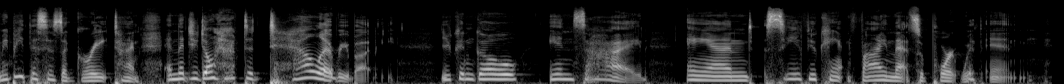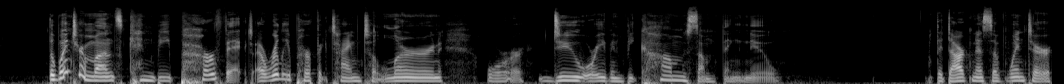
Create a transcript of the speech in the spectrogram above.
maybe this is a great time and that you don't have to tell everybody. You can go inside and see if you can't find that support within. The winter months can be perfect, a really perfect time to learn or do or even become something new the darkness of winter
